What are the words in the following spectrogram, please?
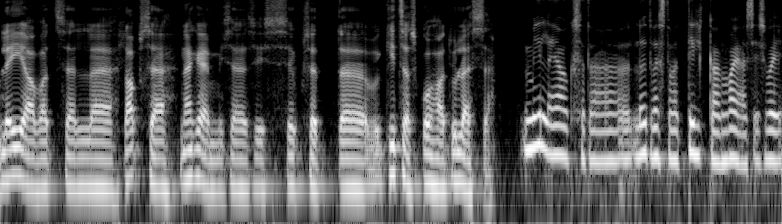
leiavad selle lapse nägemise siis niisugused kitsaskohad ülesse. mille jaoks seda lõdvestavat tilka on vaja siis või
